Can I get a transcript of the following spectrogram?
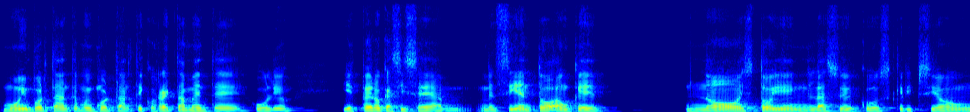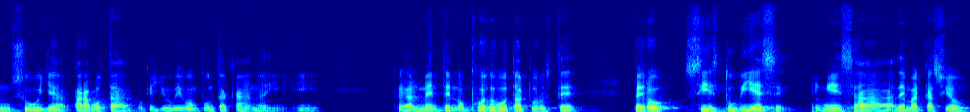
Muy importante, muy importante y correctamente, Julio, y espero que así sea. Me siento, aunque no estoy en la circunscripción suya para votar, porque yo vivo en Punta Cana y, y realmente no puedo votar por usted, pero si estuviese en esa demarcación,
